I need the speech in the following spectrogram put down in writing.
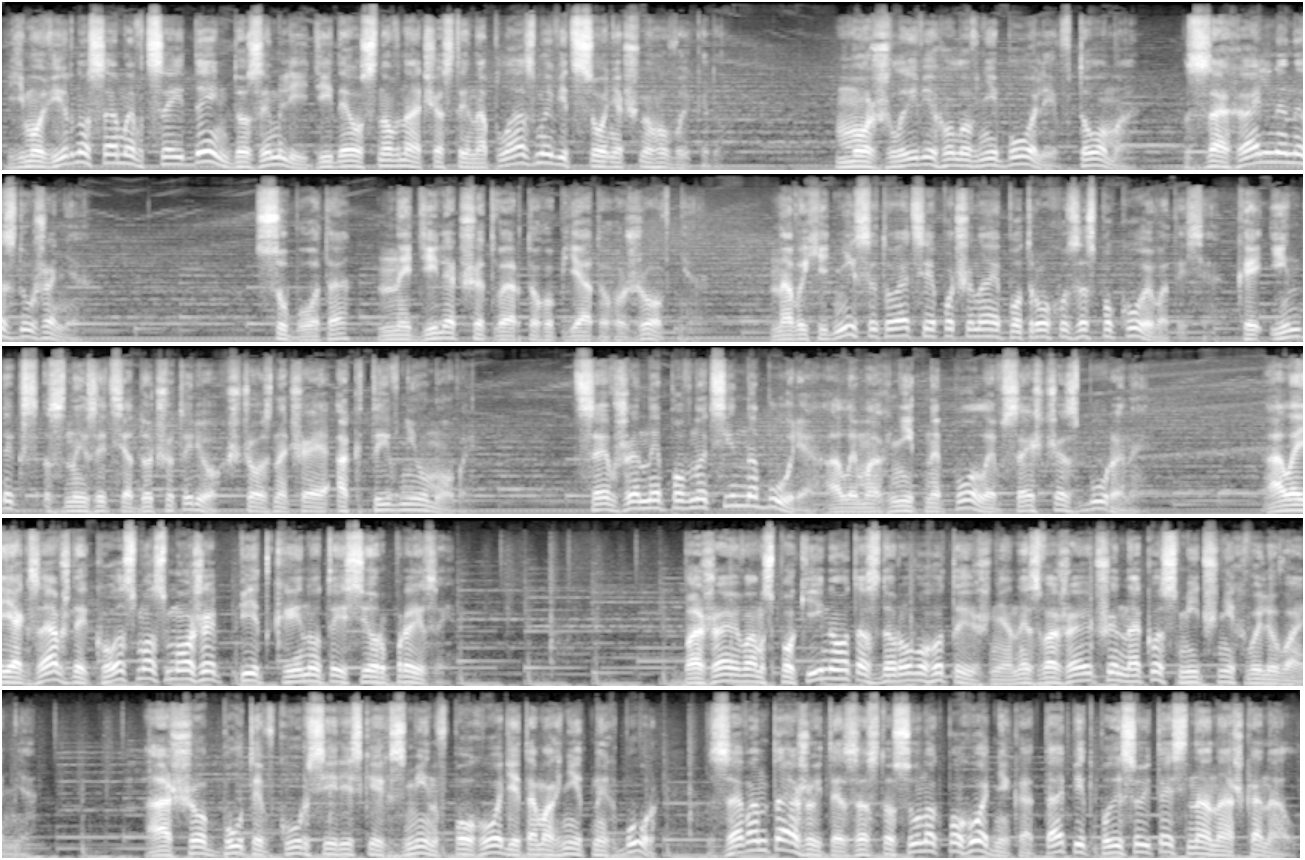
Ймовірно, саме в цей день до Землі дійде основна частина плазми від сонячного викиду. Можливі головні болі, втома, загальне нездужання. Субота, неділя 4-5 жовтня. На вихідні ситуація починає потроху заспокоюватися. К-індекс знизиться до 4, що означає активні умови. Це вже не повноцінна буря, але магнітне поле все ще збурене. Але, як завжди, космос може підкинути сюрпризи. Бажаю вам спокійного та здорового тижня, незважаючи на космічні хвилювання. А щоб бути в курсі різких змін в погоді та магнітних бур, завантажуйте застосунок погодніка та підписуйтесь на наш канал.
